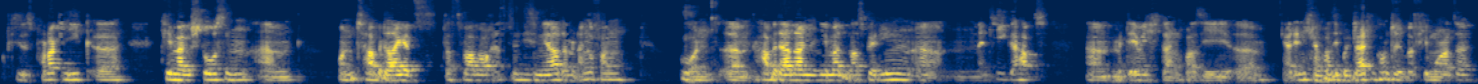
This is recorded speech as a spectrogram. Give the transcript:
auf dieses Product League äh, Thema gestoßen ähm, und habe da jetzt, das war aber auch erst in diesem Jahr, damit angefangen und ähm, habe da dann jemanden aus Berlin, äh, Mentee gehabt, ähm, mit dem ich dann quasi, äh, ja, den ich dann quasi begleiten konnte über vier Monate,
